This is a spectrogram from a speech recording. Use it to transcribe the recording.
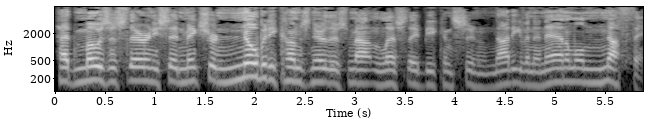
had Moses there and he said, Make sure nobody comes near this mountain lest they be consumed. Not even an animal, nothing.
